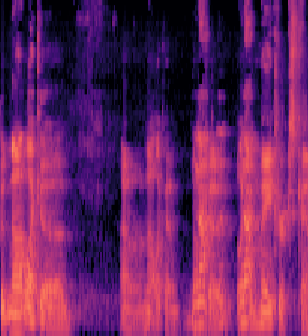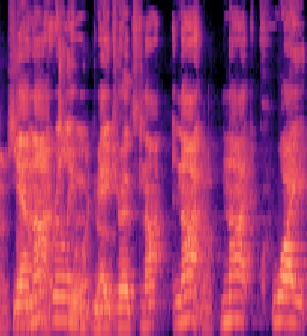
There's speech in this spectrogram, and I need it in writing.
but not like a. I don't know, not like a not Not- like, a, like not- a Matrix kind of. Stuff. Yeah, not really like a- Matrix, not not Uh-huh. not quite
